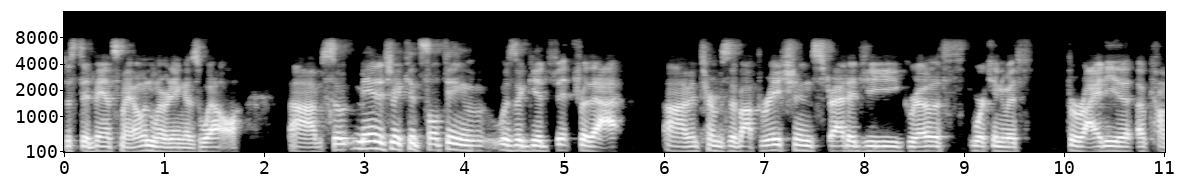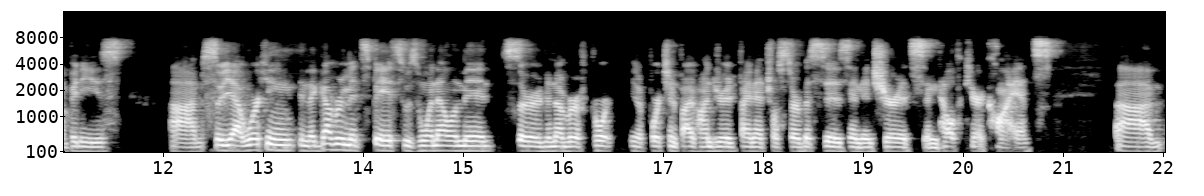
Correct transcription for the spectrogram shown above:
just advance my own learning as well. Um, so management consulting was a good fit for that um, in terms of operations, strategy, growth, working with variety of companies. Um, so yeah, working in the government space was one element. Served a number of for, you know Fortune 500 financial services and insurance and healthcare clients. Um,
